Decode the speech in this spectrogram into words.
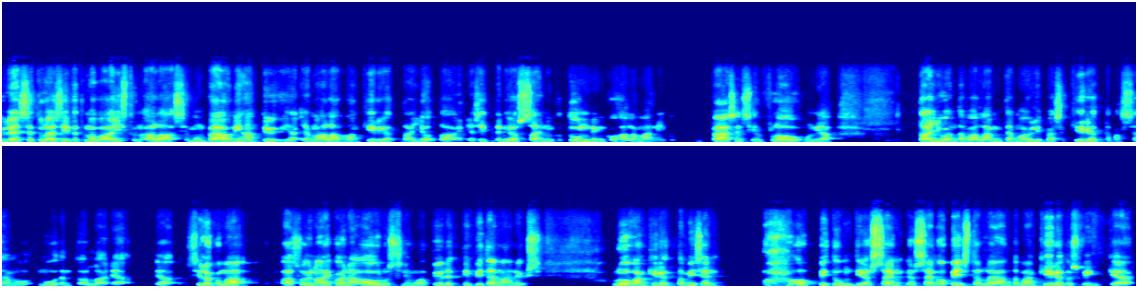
yleensä se tulee siitä, että mä vaan istun alas ja mun pää on ihan tyhjä ja mä alan vaan kirjoittaa jotain. Ja sitten jossain niin tunnin kohdalla mä niin pääsen siihen flowhun ja tajuan tavallaan, mitä mä oon ylipäänsä kirjoittamassa ja muuten tuollain. Ja, ja silloin kun mä asuin aikoina Oulussa, niin mua pyydettiin pitämään yksi luovan kirjoittamisen oppitunti jossain, jossain opistolla ja antamaan kirjoitusvinkkejä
